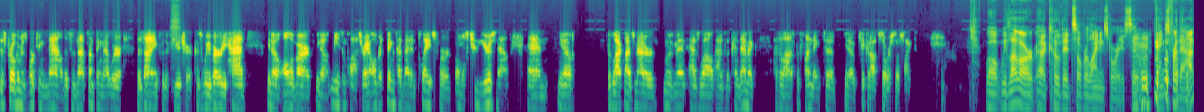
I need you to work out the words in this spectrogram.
this program is working now. This is not something that we're designing for the future because we've already had, you know, all of our you know mise en place, right? All of our things have been in place for almost two years now, and you know, the Black Lives Matter movement as well as the pandemic has allowed us the funding to, you know, kick it off. So we're so psyched. Well, we love our uh, COVID silver lining stories. So thanks for that.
